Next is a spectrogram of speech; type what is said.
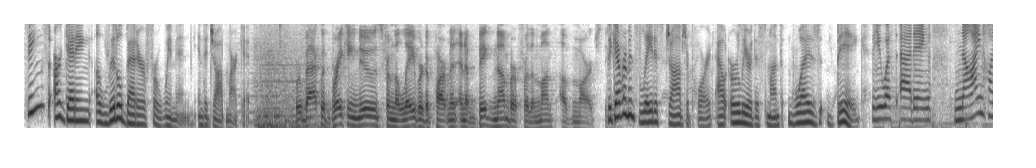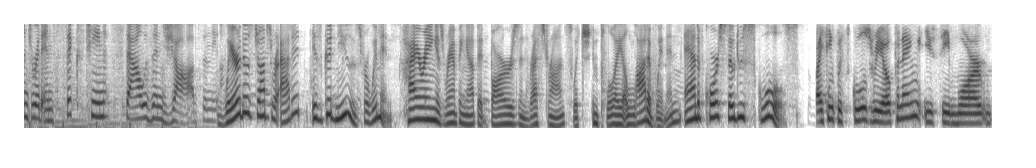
things are getting a little better for women in the job market. We're back with breaking news from the Labor Department and a big number for the month of March. The government's latest jobs report, out earlier this month, was big. The U.S. adding 916,000 jobs. In the- Where those jobs were added is good news for women. Hiring is ramping up at bars and restaurants, which employ a lot of women, and of course, so do schools. I think with schools reopening, you see more,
